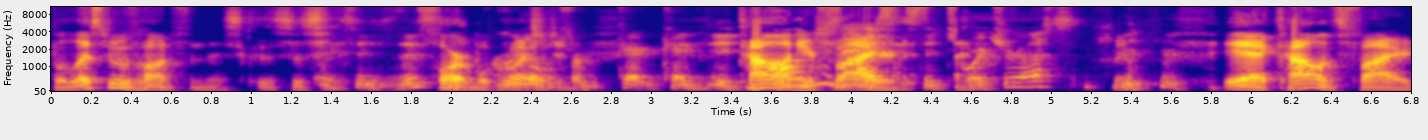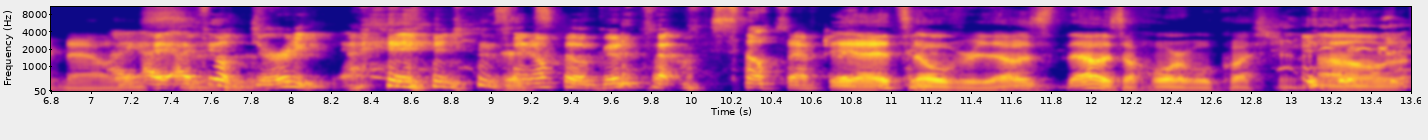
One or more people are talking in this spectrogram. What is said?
but let's move on from this because this is This is this Horrible is question. From, c- c- did Colin, you're fired. to torture us. yeah. Colin's fired now. I, I, I feel dirty. I, just- I don't feel good about myself after. yeah, it's over. That was that was a horrible question. Um,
